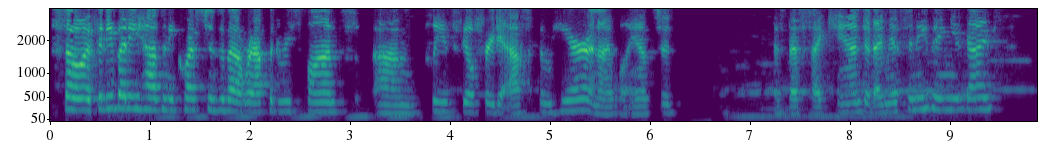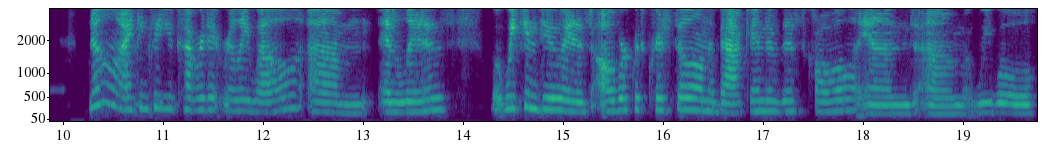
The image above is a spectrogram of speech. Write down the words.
so if anybody has any questions about rapid response, um, please feel free to ask them here and I will answer as best I can. Did I miss anything, you guys? No, I think that you covered it really well. Um, and Liz, what we can do is I'll work with Crystal on the back end of this call and um, we will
